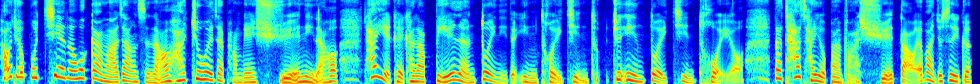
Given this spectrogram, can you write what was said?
好久不见了，或干嘛这样子，然后他就会在旁边学你，然后他也可以看到别人对你的应对进退，就应对进退哦，那他才有办法学到，要不然就是一个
